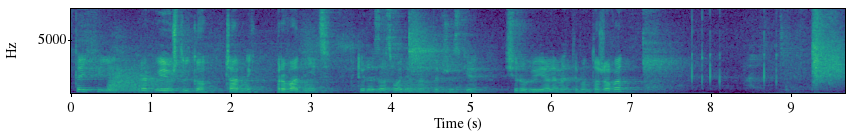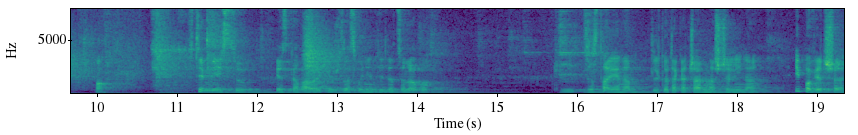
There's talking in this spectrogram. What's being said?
W tej chwili brakuje już tylko czarnych prowadnic, które zasłonią nam te wszystkie śruby i elementy montażowe. O, w tym miejscu jest kawałek już zasłonięty docelowo, czyli zostaje nam tylko taka czarna szczelina i powietrze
